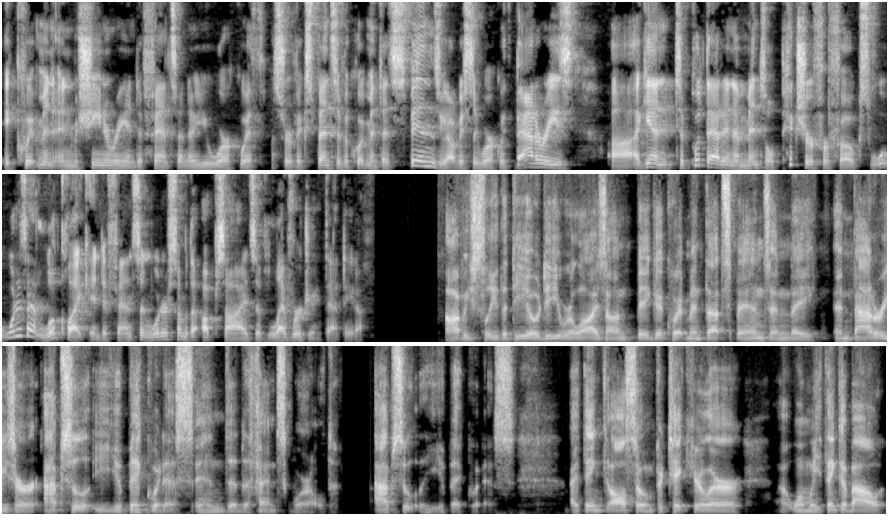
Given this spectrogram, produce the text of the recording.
equipment and machinery in defense? I know you work with sort of expensive equipment that spins. You obviously work with batteries. Uh, again, to put that in a mental picture for folks, what, what does that look like in defense, and what are some of the upsides of leveraging that data? obviously the DoD relies on big equipment that spins and they and batteries are absolutely ubiquitous in the defense world absolutely ubiquitous i think also in particular uh, when we think about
